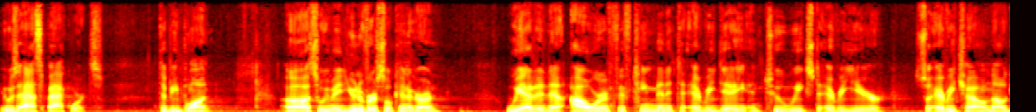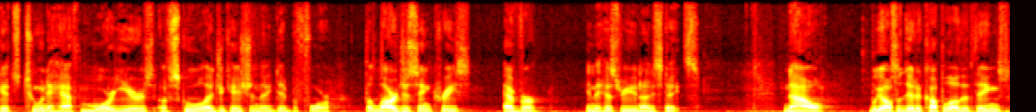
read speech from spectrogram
It was ass backwards, to be blunt. Uh, so we made universal kindergarten. We added an hour and 15 minutes to every day and two weeks to every year. So every child now gets two and a half more years of school education than they did before. The largest increase ever in the history of the United States. Now, we also did a couple other things.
